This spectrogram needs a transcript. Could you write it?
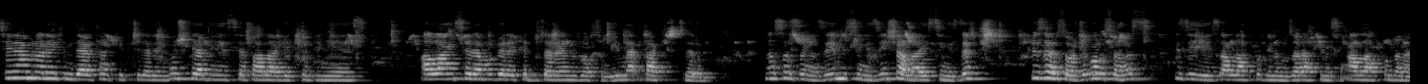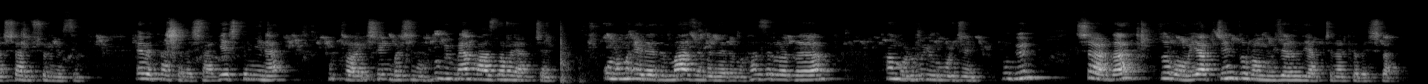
Selamünaleyküm değerli takipçilerim. Hoş geldiniz, sefalar getirdiniz. Allah'ın selamı, bereket üzeriniz olsun. Kıymetli takipçilerim. Nasılsınız, iyi misiniz? İnşallah iyisinizdir. Bizlere soracak olursanız biz iyiyiz. Allah bugünümüze rahmetsin. Allah bundan aşağı düşürmesin. Evet arkadaşlar geçtim yine mutfağa işin başına. Bugün ben bazlama yapacağım. Unumu eledim, malzemelerimi hazırladım. Hamurumu yoğuracağım. Bugün dışarıda zobamı yakacağım. Zobamın üzerinde yapacağım arkadaşlar.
